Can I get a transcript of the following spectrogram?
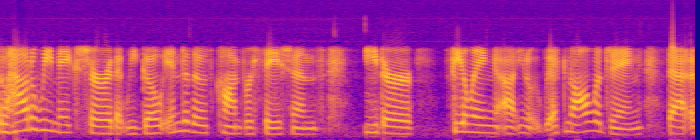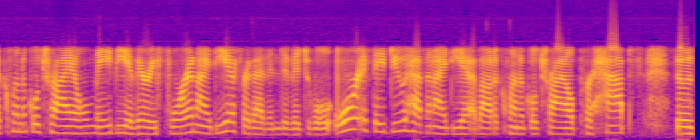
So, how do we make sure that we go into those conversations either feeling, uh, you know, acknowledging that a clinical trial may be a very foreign idea for that individual, or if they do have an idea about a clinical trial, perhaps those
